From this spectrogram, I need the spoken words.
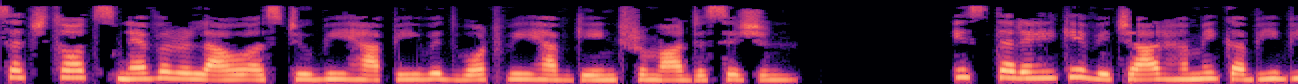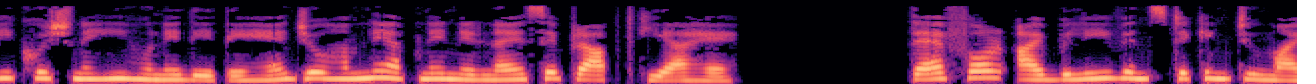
Such thoughts never allow us to be happy with what we have gained from our decision. इस तरह के विचार हमें कभी भी खुश नहीं होने देते हैं जो हमने अपने निर्णय से प्राप्त किया है Therefore, I believe in sticking to my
